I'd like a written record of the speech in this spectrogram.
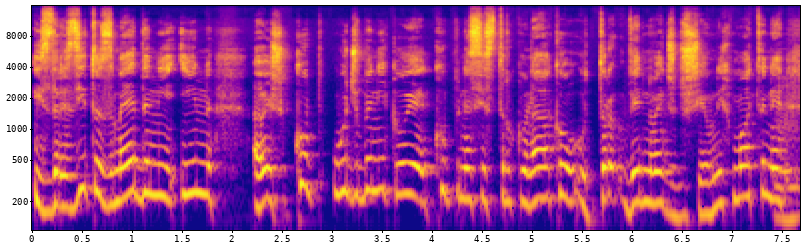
izrazito zmedeni in veš, kup učbenikov je, kup nas je strokovnjakov, vedno več duševnih motenj, mm -hmm.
